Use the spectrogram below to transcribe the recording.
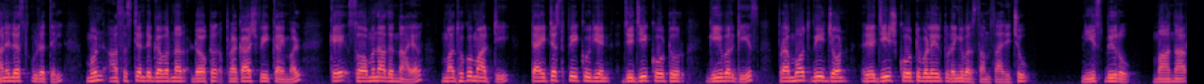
Anilas Uzhathil മുൻ assistant governor doctor Prakash V Kaimal K Somanathan Nair Madhukumar T Titus P Kurian Jiji Kottoor Geevarghese Pramod V John Rajeesh കോട്ടുവിളയിൽ തുടങ്ങിയവർ സംസാരിച്ചു. News bureau Mannar.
